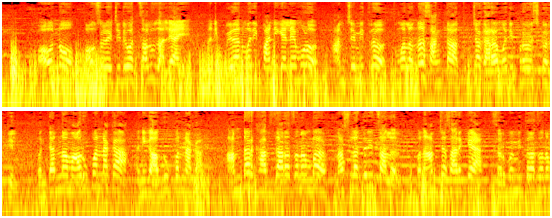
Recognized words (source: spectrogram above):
भावनो पावसाळ्याचे दिवस चालू झाले आहे आणि पिळांमध्ये पाणी गेल्यामुळं आमचे मित्र तुम्हाला न सांगता तुमच्या घरामध्ये प्रवेश करतील. पण त्यांना मारू पण नका आणि घाबरू पण नका. आमदार खासदाराचा नंबर नसला तरी चालल पण आमच्या सारख्या सर्व मित्राचा नंबर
